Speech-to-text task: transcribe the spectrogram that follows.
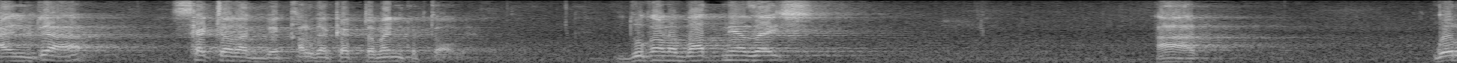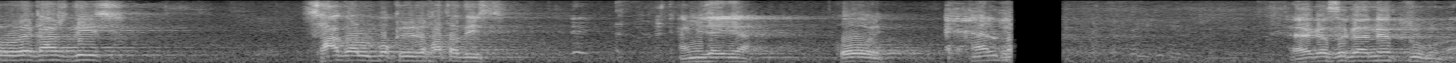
আইলটা সেটটা রাখবে খালকা কেটটা বাইন করতে হবে। দোকানও বাদ নিয়ে যাইস। আর গরুরে ঘাস দিস। ছাগল বকরির হাতা দিস। আমি যাইয়া কই? গেছে গা নেত্রকোনা,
